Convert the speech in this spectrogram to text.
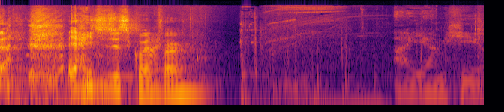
yeah, he should just quit, bro. I am healed.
